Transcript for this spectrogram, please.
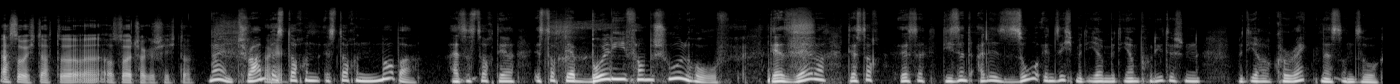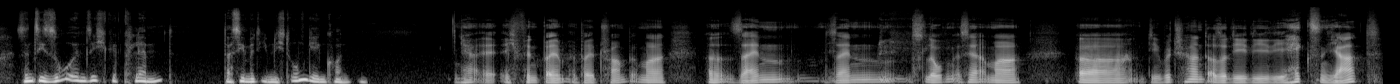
Ach so, ich dachte äh, aus deutscher Geschichte. Nein, Trump okay. ist doch ein ist doch ein Mobber. Also ist doch der ist doch der Bully vom Schulhof. Der selber, der ist doch, der ist, die sind alle so in sich mit ihrem, mit ihrem politischen, mit ihrer Correctness und so, sind sie so in sich geklemmt, dass sie mit ihm nicht umgehen konnten. Ja, äh, ich finde bei, bei Trump immer, äh, sein, sein Slogan ist ja immer äh, die Witch Hunt, also die, die, die Hexenjagd.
